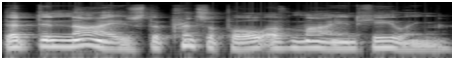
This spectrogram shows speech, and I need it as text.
that denies the principle of mind healing.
